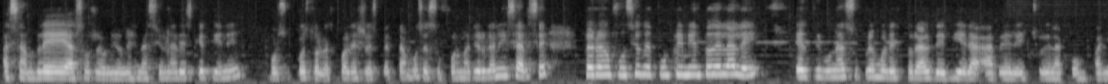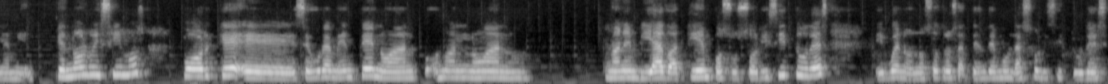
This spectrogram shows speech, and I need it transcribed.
asambleas o reuniones nacionales que tienen, por supuesto las cuales respetamos, es su forma de organizarse, pero en función del cumplimiento de la ley, el Tribunal Supremo Electoral debiera haber hecho el acompañamiento, que no lo hicimos porque eh, seguramente no han, no no han no han enviado a tiempo sus solicitudes y bueno, nosotros atendemos las solicitudes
